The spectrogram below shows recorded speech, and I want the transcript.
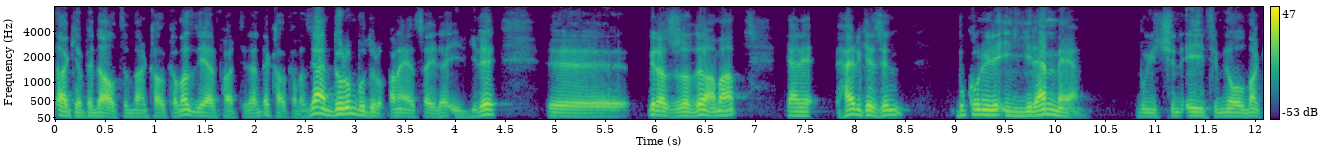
AKP'de altından kalkamaz, diğer partiler de kalkamaz. Yani durum budur anayasayla ilgili. Ee, biraz uzadı ama yani herkesin bu konuyla ilgilenmeyen, bu için eğitimli olmak,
